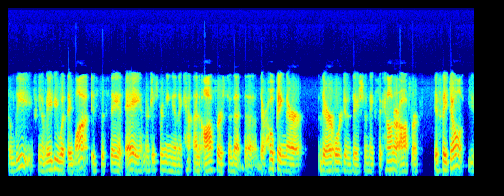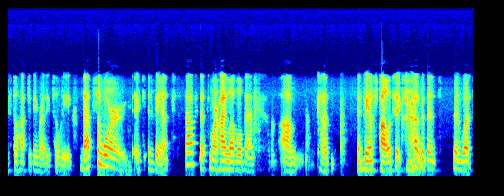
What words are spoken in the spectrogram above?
to leave. You know, maybe what they want is to stay at A, and they're just bringing in a, an offer so that the, they're hoping their their organization makes a counter offer if they don't, you still have to be ready to leave. That's some more advanced stuff. That's more high level than um, kind of advanced politics rather than than what's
